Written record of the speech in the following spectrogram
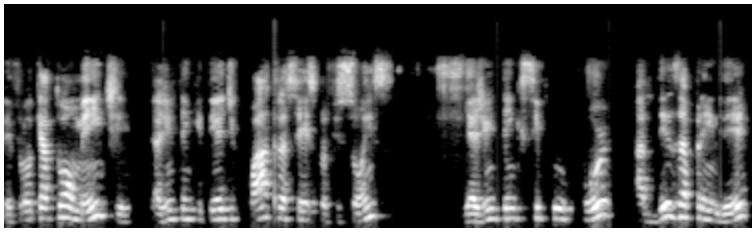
Ele falou que atualmente a gente tem que ter de quatro a seis profissões e a gente tem que se propor a desaprender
